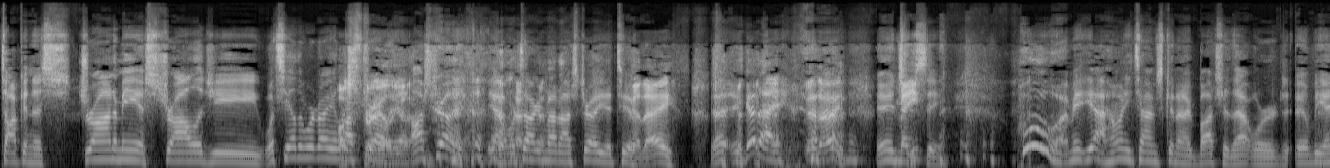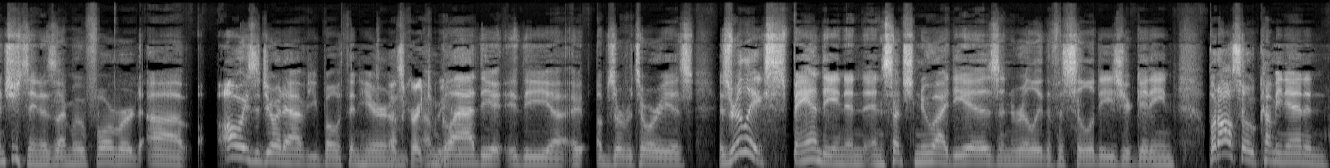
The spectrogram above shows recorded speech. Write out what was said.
talking astronomy, astrology. What's the other word I like? Australia. Australia. Yeah, we're talking about Australia too. Good day. Uh, good day. Good day. Interesting. Whew, I mean, yeah, how many times can I botch that word? It'll be interesting as I move forward. Uh, always a joy to have you both in here. And That's I'm, great to I'm glad the the uh, observatory is is really expanding and, and such new ideas and really the facilities you're getting, but also coming in and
